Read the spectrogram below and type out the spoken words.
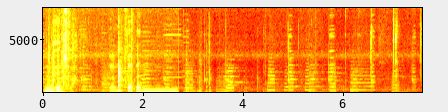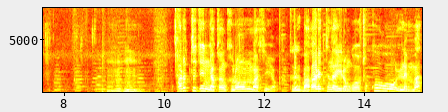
냄새는 좋아. 빰빠밤. 음. 타르트진 약간 그런 맛이에요. 그 마가레트나 이런 거 초콜릿 맛?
